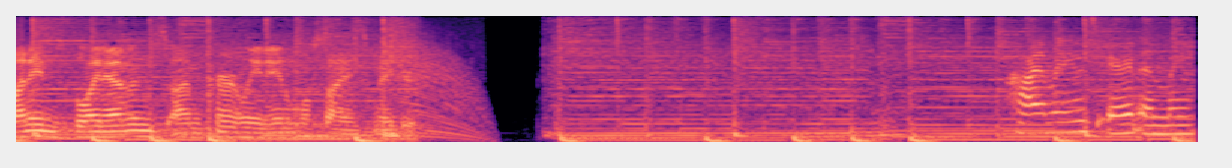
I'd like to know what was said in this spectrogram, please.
My name is Blaine Evans. I'm currently an animal science major. Hi, my name is Erin Enley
